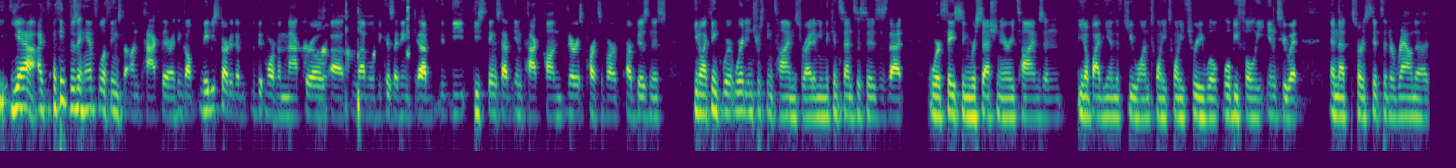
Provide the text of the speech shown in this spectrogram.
yeah, I, I, think there's a handful of things to unpack there. I think I'll maybe start at a, a bit more of a macro uh, level because I think uh, the, these things have impact on various parts of our, our business. You know, I think we're, we're at interesting times, right? I mean, the consensus is is that we're facing recessionary times, and you know, by the end of Q1 2023, we'll we'll be fully into it. and that sort of sits at around a,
